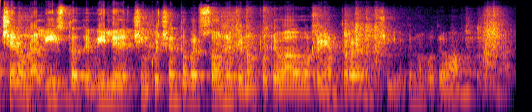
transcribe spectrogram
C'era una lista di 1500 persone che non potevamo rientrare in Cile, che non potevamo tornare.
